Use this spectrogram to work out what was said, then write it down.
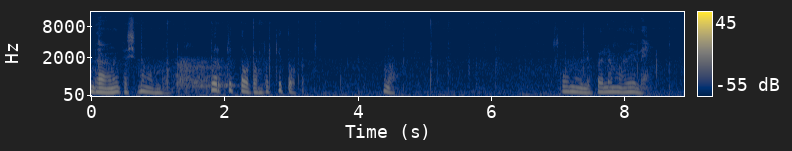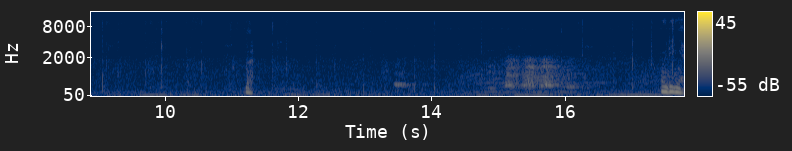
ഇതാണ് കശുമാവുണ്ടോട്ടം പെറുക്കിത്തോട്ടം പെറുക്കിത്തോട്ടം. ഉണ്ടോ? ഒന്നുമില്ല ഇപ്പം എല്ലാം മഴയല്ലേ. മുരിങ്ങ.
